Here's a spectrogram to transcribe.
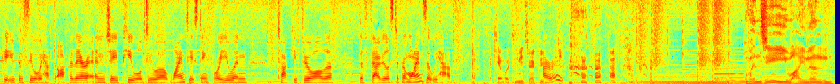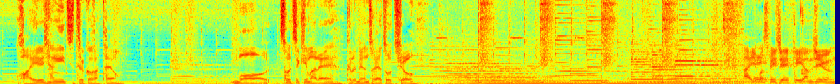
Okay, you can see what we have to offer there, and JP will do a wine tasting for you and talk you through all the, the fabulous different wines that we have. I can't wait to meet JP. All right. 왠지 이 와인은 과일 향이 짙을 것 같아요. 뭐 솔직히 말해 그러면 저야 좋죠. Hi, you must be JP. I'm June.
